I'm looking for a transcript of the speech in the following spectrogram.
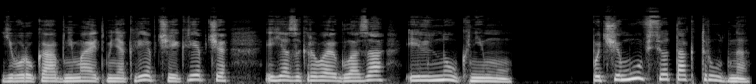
Его рука обнимает меня крепче и крепче, и я закрываю глаза и льну к нему. Почему все так трудно?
